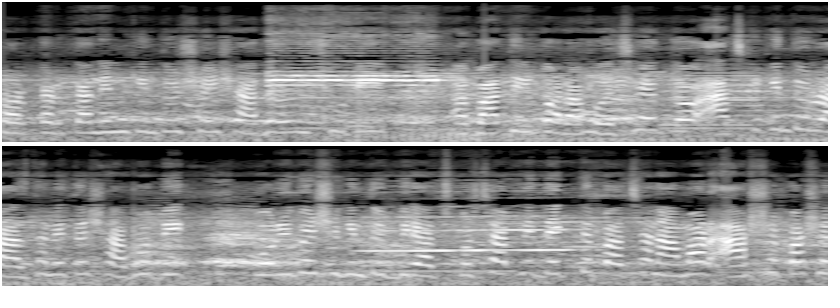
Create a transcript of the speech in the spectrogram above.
সরকারকালীন কিন্তু সেই সাধারণ ছুটি বাতিল করা হয়েছে। তো আজকে কিন্তু রাজধানীতে স্বাভাবিক পরিবেশে কিন্তু বিরাজ করছে। আপনি দেখতে পাচ্ছেন আমার আশেপাশে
